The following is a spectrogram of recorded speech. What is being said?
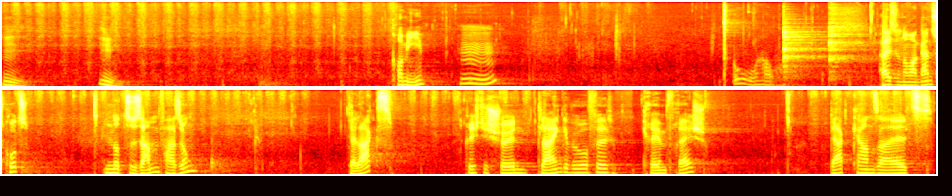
Hm. Hm. Kommi. Hm. Oh, wow. Also nochmal ganz kurz in der Zusammenfassung. Der Lachs, richtig schön klein gewürfelt, creme fraiche, Bergkernsalz,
